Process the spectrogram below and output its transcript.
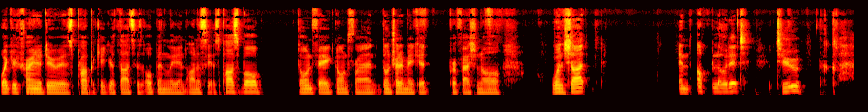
what you're trying to do is propagate your thoughts as openly and honestly as possible. Don't fake, don't front, don't try to make it professional. One shot and upload it to the cloud.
